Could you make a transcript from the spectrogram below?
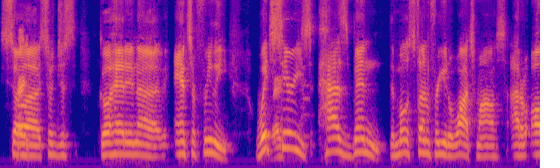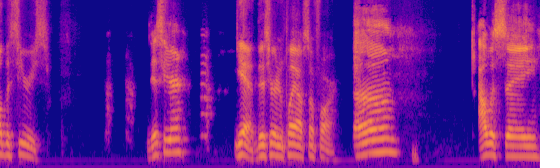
So right. uh, so just go ahead and uh, answer freely. Which right. series has been the most fun for you to watch, Miles, out of all the series? This year? Yeah, this year in the playoffs so far. Um, I would say,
